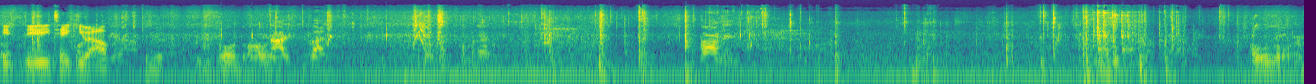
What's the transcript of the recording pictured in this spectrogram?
He, did he take you out? Oh, nice. Got it. Come, come, come there. Oh, Lord.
